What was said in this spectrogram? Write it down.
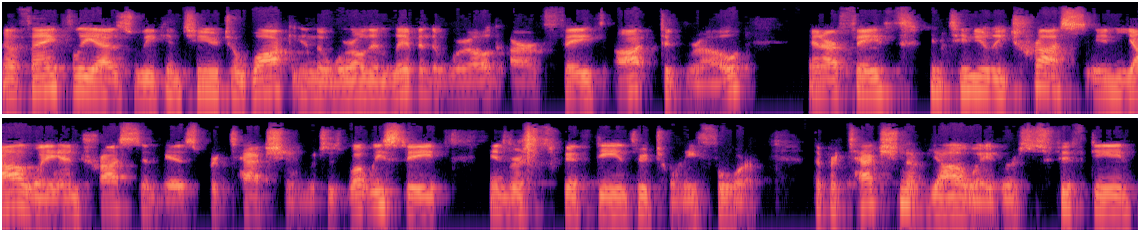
Now, thankfully, as we continue to walk in the world and live in the world, our faith ought to grow, and our faith continually trusts in Yahweh and trusts in his protection, which is what we see in verses 15 through 24. The protection of Yahweh, verses 15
